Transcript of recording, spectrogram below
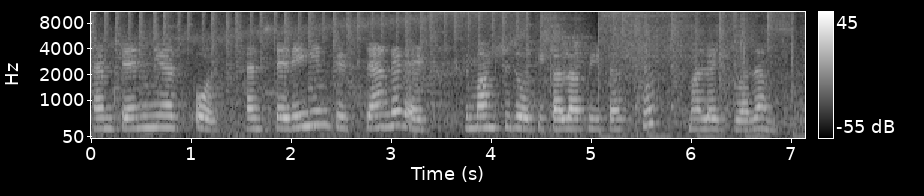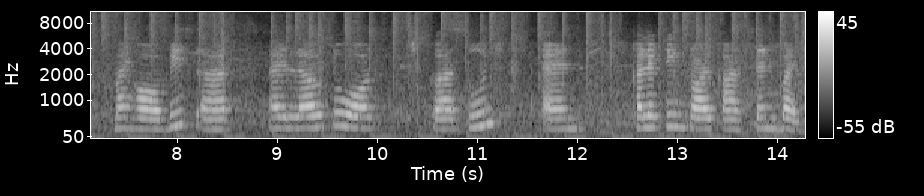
I am 10 years old. Am studying in 5th standard at Himanshu Jyoti Kalapita School, Malleshwaram. My hobbies are I love to watch cartoons and collecting toy cars and bikes.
